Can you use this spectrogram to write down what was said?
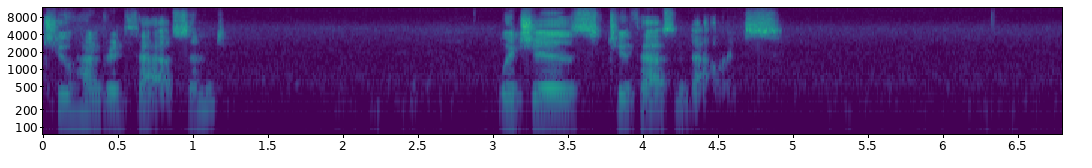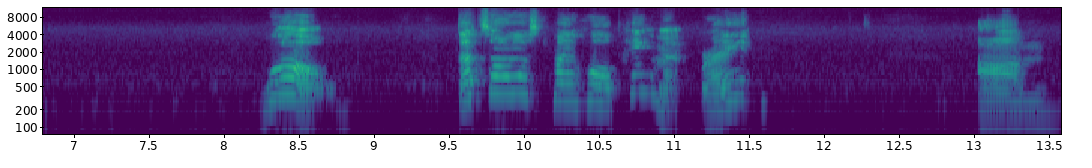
200,000 which is $2,000. Whoa, that's almost my whole payment, right? Um,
